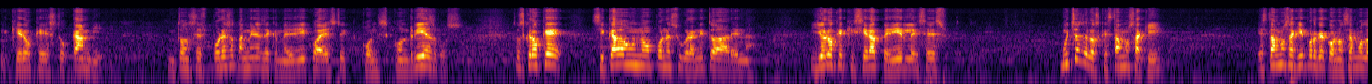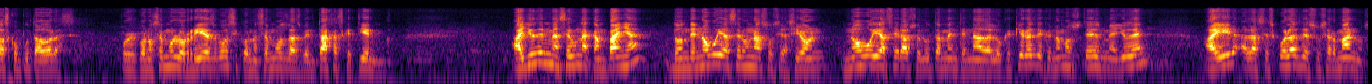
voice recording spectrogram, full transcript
y quiero que esto cambie. Entonces, por eso también es de que me dedico a esto y con, riesgos. Entonces, creo que si cada uno pone su granito de arena, y yo lo que quisiera pedirles es, muchos de los que estamos aquí, estamos aquí porque conocemos las computadoras, porque conocemos los riesgos y conocemos las ventajas que tienen. Ayúdenme a hacer una campaña donde no voy a hacer una asociación, no voy a hacer absolutamente nada. Lo que quiero es de que nomás ustedes me ayuden a ir a las escuelas de sus hermanos,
